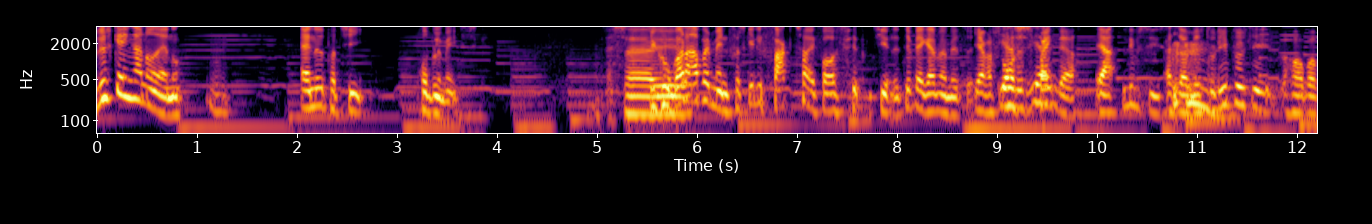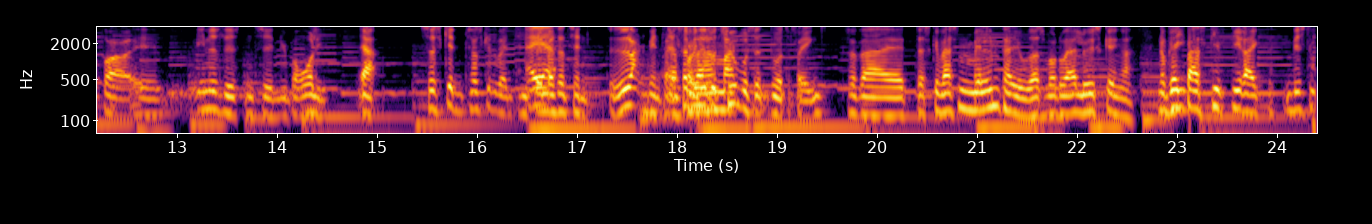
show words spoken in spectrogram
Løsgænger er noget andet. Mm. Andet parti, problematisk. Altså, Vi kunne godt arbejde med en forskellig faktor i forhold til partierne. Det vil jeg gerne være med til. Ja, hvor stort Yes, det spring der. Ja, lige præcis. Altså, hvis du lige pludselig hopper fra øh, enhedslisten til Nye Borgerlige, ja, så skal, så skal du være din Ja, ja. stemme altså til langt mindre. ja så er vi der nede på 20 mange- procent, du har tilbage, ikke? Så der, er- der skal være sådan en mellemperiode også, hvor du er løsgænger. Du kan fordi- ikke bare skifte direkte. Hvis du...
